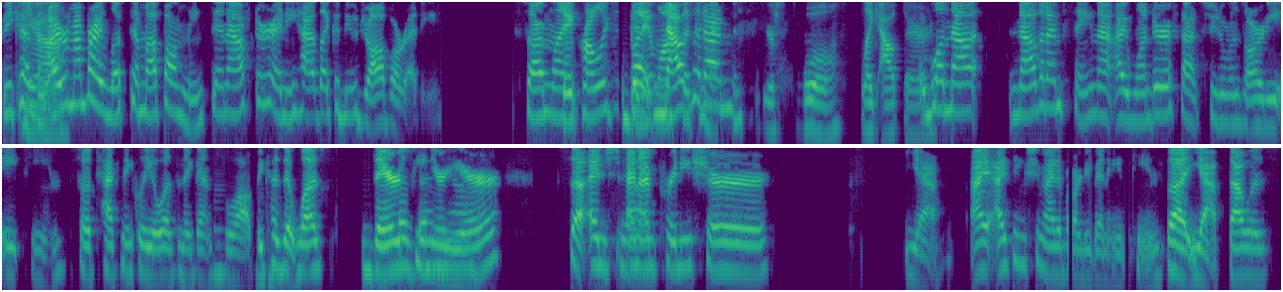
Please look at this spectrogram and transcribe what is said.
Because I remember I looked him up on LinkedIn after, and he had like a new job already. So I'm like, They probably just but didn't want now the that I'm your school like out there. well now now that I'm saying that, I wonder if that student was already 18. So technically, it wasn't against the law mm-hmm. because it was their senior yeah. year. So and sh- and I'm pretty sure. Yeah, I I think she might have already been 18. But yeah, that was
